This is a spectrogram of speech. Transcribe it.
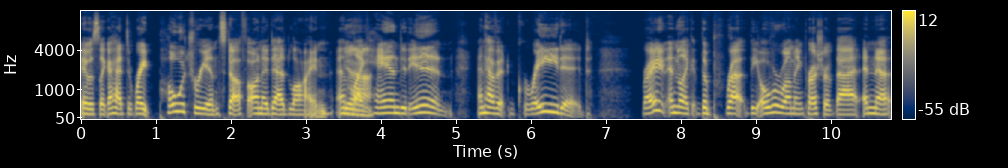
it was like I had to write poetry and stuff on a deadline and Yeah. like hand it in and have it graded, right? And like the pre- the overwhelming pressure of that, and uh,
